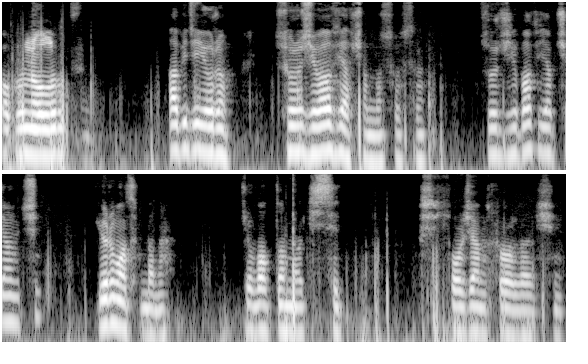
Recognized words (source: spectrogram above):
abone olur musun? Abi de yorum. Soru cevap yapacağım nasıl olsa. Soru cevap yapacağım için yorum atın bana. Cevaplamak istedim. Soracağım sorular için.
